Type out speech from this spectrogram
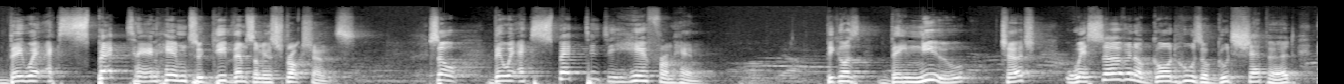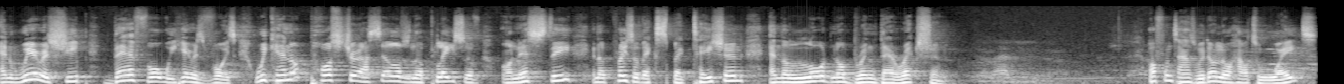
They were expecting him to give them some instructions. So they were expecting to hear from him because they knew, church, we're serving a God who's a good shepherd and we're a sheep, therefore we hear his voice. We cannot posture ourselves in a place of honesty, in a place of expectation, and the Lord not bring direction. Oftentimes we don't know how to wait.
